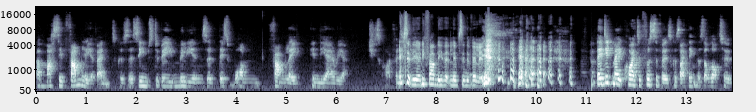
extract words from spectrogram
a, a massive family event because there seems to be millions of this one family in the area, which is quite funny. Is it the only family that lives in the village? they did make quite a fuss of us because I think there's a lot of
